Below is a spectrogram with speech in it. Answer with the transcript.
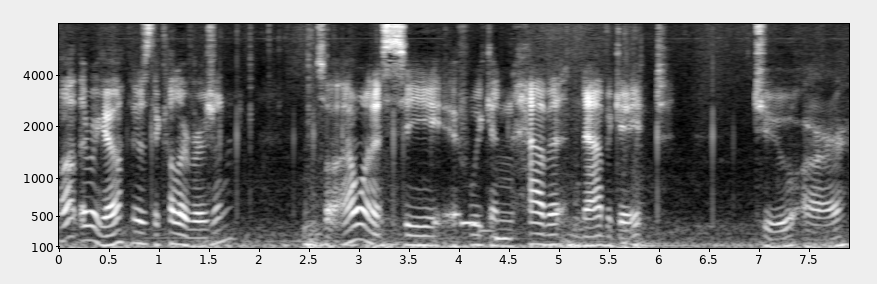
oh, there we go. There's the color version. So I wanna see if we can have it navigate to our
